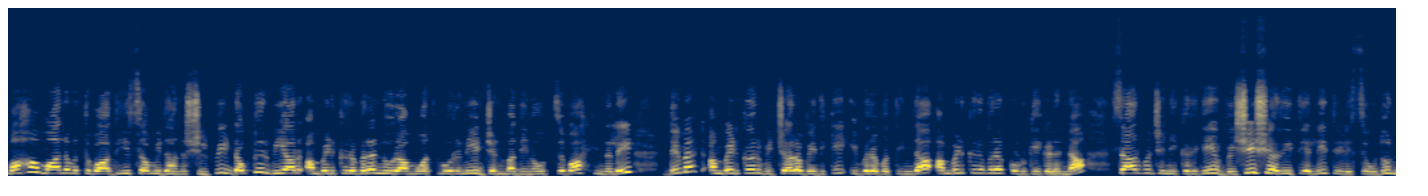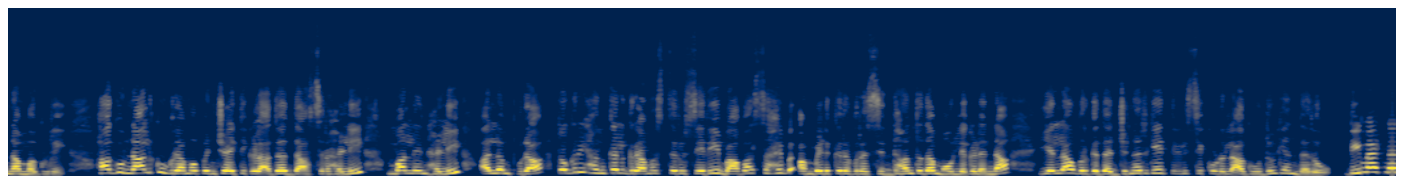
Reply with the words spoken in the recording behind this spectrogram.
ಮಹಾಮಾನವತವಾದಿ ಸಂವಿಧಾನ ಶಿಲ್ಪಿ ಡಾಕ್ಟರ್ ಬಿಆರ್ ಅಂಬೇಡ್ಕರ್ ಅವರ ನೂರ ಮೂವತ್ಮೂರನೇ ಜನ್ಮ ದಿನೋತ್ಸವ ಹಿನ್ನೆಲೆ ಡಿಮ್ಯಾಟ್ ಅಂಬೇಡ್ಕರ್ ವಿಚಾರ ವೇದಿಕೆ ಇವರ ವತಿಯಿಂದ ಅಂಬೇಡ್ಕರ್ ಅವರ ಕೊಡುಗೆಗಳನ್ನು ಸಾರ್ವಜನಿಕರಿಗೆ ವಿಶೇಷ ರೀತಿಯಲ್ಲಿ ತಿಳಿಸುವುದು ನಮ್ಮ ಗುರಿ. ಹಾಗೂ ನಾಲ್ಕು ಗ್ರಾಮ ಪಂಚಾಯಿತಿಗಳಾದ ದಾಸರಹಳ್ಳಿ, ಮಲ್ಲೇನಹಳ್ಳಿ, ಅಲ್ಲಂಪುರ, ತೊಗರಿಹಂಕಲ್ ಗ್ರಾಮಸ್ಥರು ಸೇರಿ ಬಾಬಾ ಸಾಹೇಬ್ ಅಂಬೇಡ್ಕರ್ ಅವರ ಸಿದ್ಧಾಂತದ ಮೌಲ್ಯಗಳನ್ನು ಎಲ್ಲಾ ವರ್ಗದ ಜನರಿಗೆ ತಿಳಿಸಿಕೊಡಲಾಗುವುದು ಎಂದರು. ಡಿಮ್ಯಾಟ್ನ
